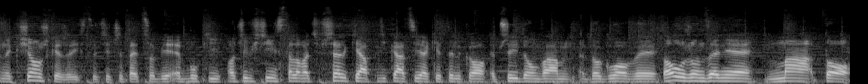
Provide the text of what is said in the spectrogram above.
e, książkę, jeżeli chcecie czytać sobie e-booki. Oczywiście instalować wszelkie aplikacje, jakie tylko przyjdą Wam do głowy. To urządzenie ma to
